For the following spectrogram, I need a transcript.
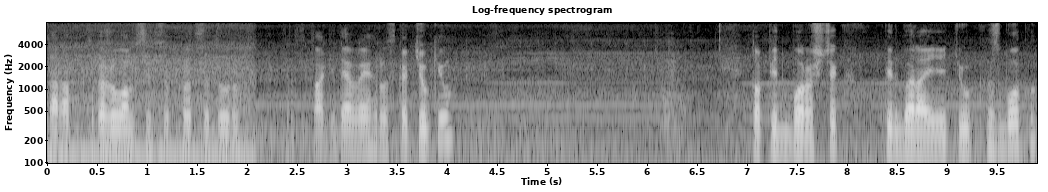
Зараз покажу вам всю цю процедуру. Ось так йде вигрузка тюків. То підборщик підбирає тюк з боку,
